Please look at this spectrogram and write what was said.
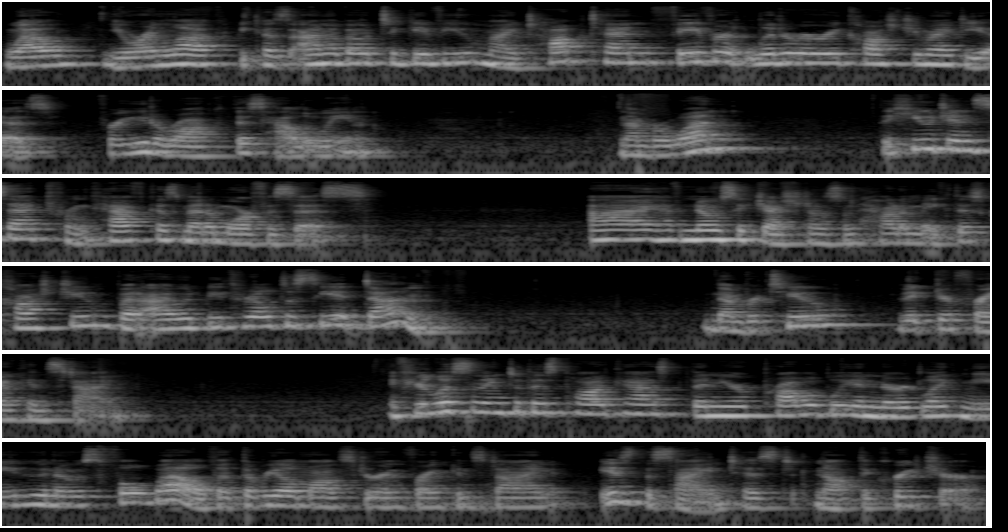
Well, you're in luck because I'm about to give you my top 10 favorite literary costume ideas for you to rock this Halloween. Number 1 The Huge Insect from Kafka's Metamorphosis. I have no suggestions on how to make this costume, but I would be thrilled to see it done. Number 2 Victor Frankenstein. If you're listening to this podcast, then you're probably a nerd like me who knows full well that the real monster in Frankenstein is the scientist, not the creature.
